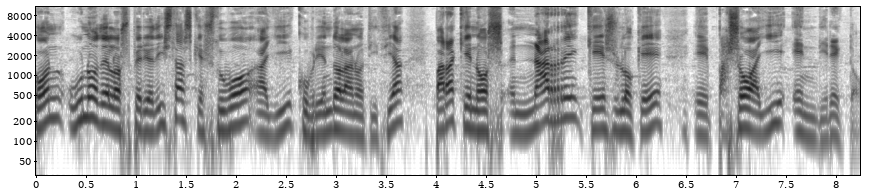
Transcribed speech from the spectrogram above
con uno de los periodistas que estuvo allí cubriendo la noticia para que nos narre qué es lo que eh, pasó allí en directo,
